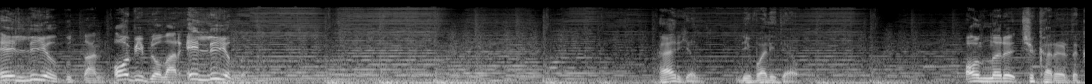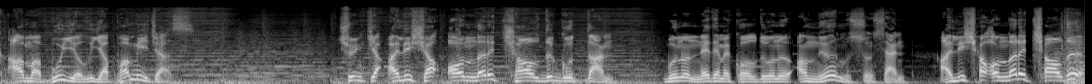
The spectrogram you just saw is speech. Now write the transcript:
50 yıl Guddan. O biblolar 50 yıllık. Her yıl Diwali'de onları çıkarırdık ama bu yıl yapamayacağız. Çünkü Alişa onları çaldı Guddan. Bunun ne demek olduğunu anlıyor musun sen? Alişa onları çaldı.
